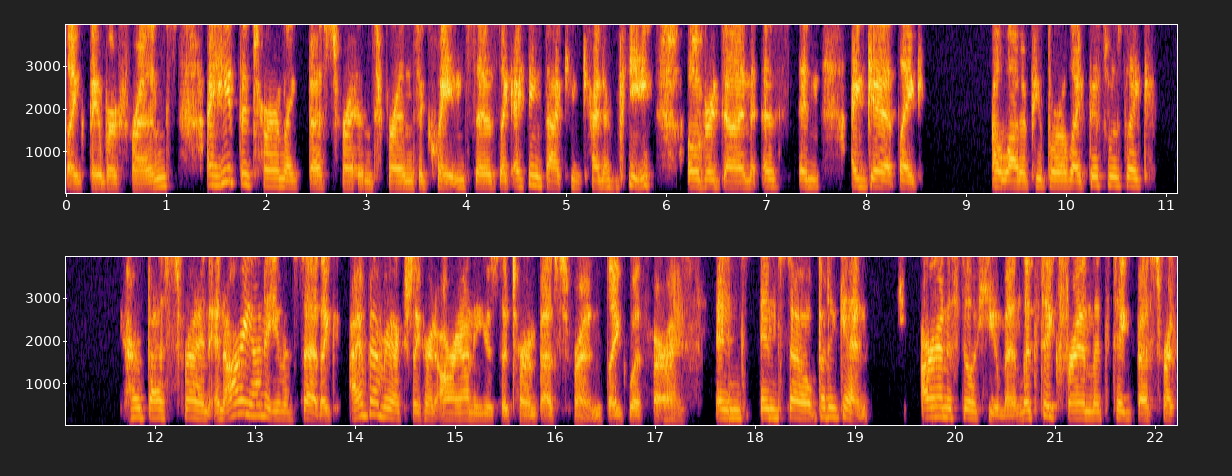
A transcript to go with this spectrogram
like they were friends. I hate the term like best friends, friends, acquaintances. Like I think that can kind of be overdone as and I get like a lot of people are like, this was like her best friend. And Ariana even said, like, I've never actually heard Ariana use the term best friend, like with her. Right. And and so, but again, Ariana's still human. Let's take friend, let's take best friend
